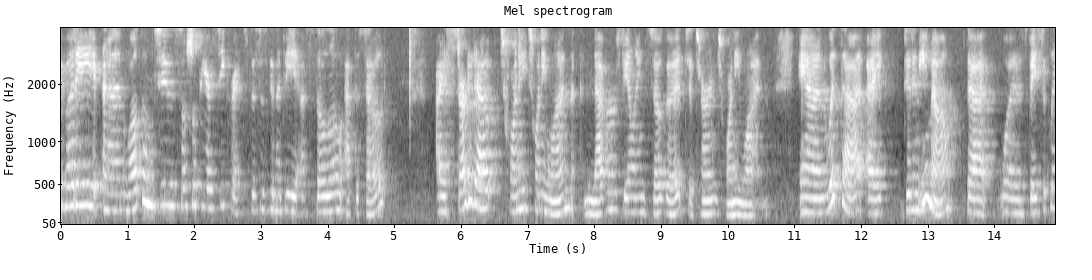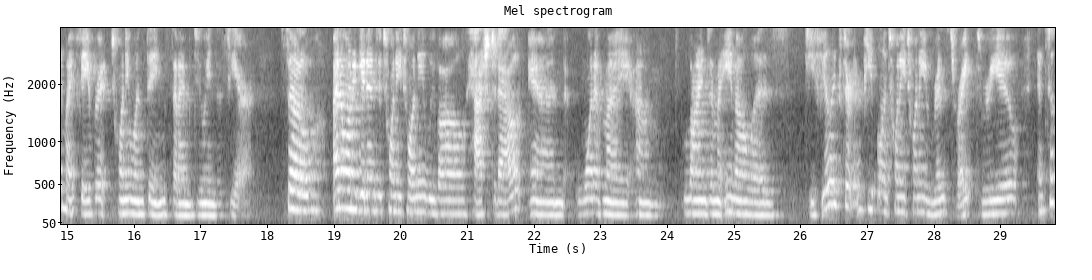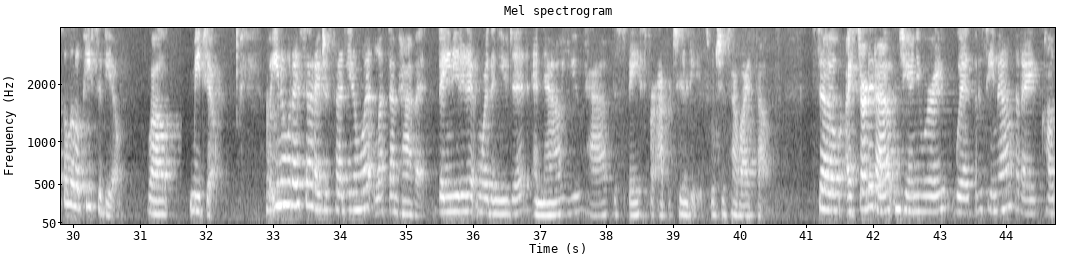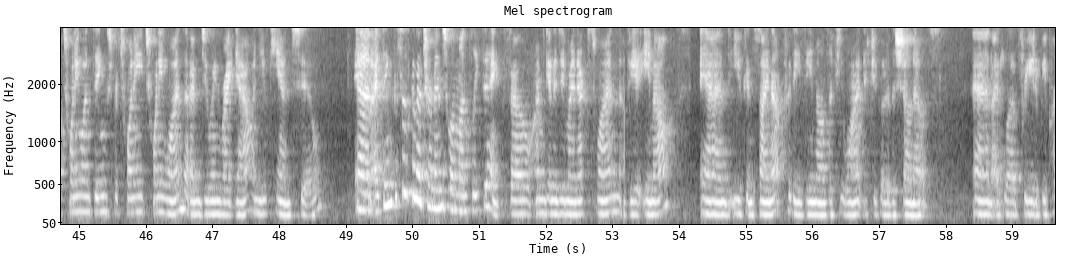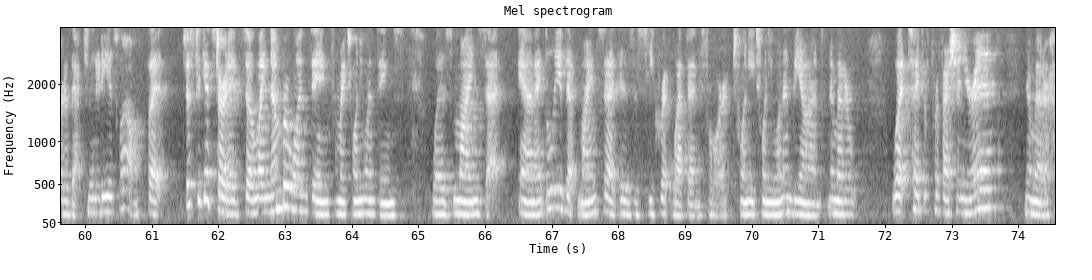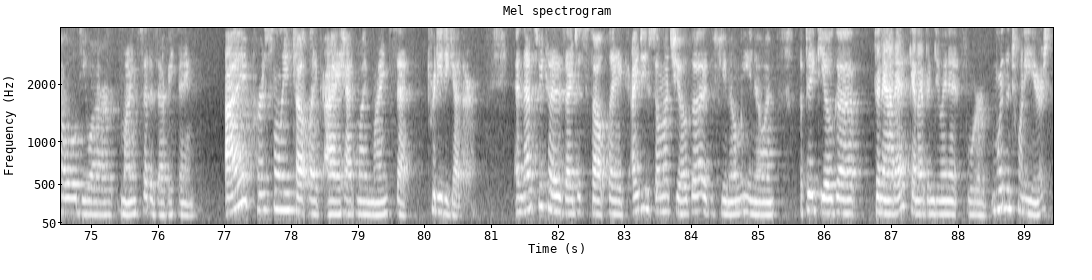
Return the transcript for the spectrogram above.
everybody, and welcome to Social PR Secrets. This is going to be a solo episode. I started out 2021 never feeling so good to turn 21. And with that, I did an email that was basically my favorite 21 things that I'm doing this year. So I don't want to get into 2020. We've all hashed it out. And one of my um, lines in my email was do you feel like certain people in 2020 rinsed right through you and took a little piece of you? Well, me too. But you know what I said? I just said, you know what? Let them have it. They needed it more than you did, and now you have the space for opportunities, which is how I felt. So I started out in January with this email that I called 21 Things for 2021 that I'm doing right now, and you can too. And I think this is going to turn into a monthly thing. So I'm going to do my next one via email. And you can sign up for these emails if you want, if you go to the show notes. And I'd love for you to be part of that community as well. But just to get started, so my number one thing for my 21 things was mindset. And I believe that mindset is a secret weapon for 2021 and beyond. No matter what type of profession you're in, no matter how old you are, mindset is everything. I personally felt like I had my mindset pretty together. And that's because I just felt like I do so much yoga. If you know me, you know I'm a big yoga fanatic and I've been doing it for more than 20 years.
